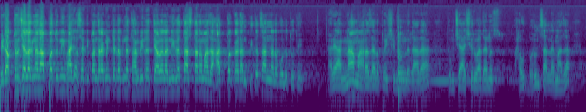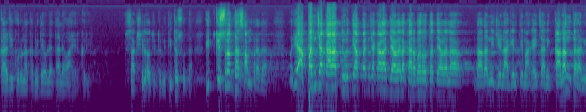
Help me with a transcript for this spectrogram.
मी डॉक्टरच्या लग्नाला आप्पा तुम्ही माझ्यासाठी पंधरा मिनिटं लग्न थांबिलं त्यावेळेला निघत असताना माझा हात पकड आणि तिथंच अण्णाला बोलत होते. अरे अण्णा महाराजाला पैसे मिळलं दादा तुमच्या आशीर्वादानं हाऊत भरून चाललाय माझा. काळजी करू नका मी देवल्यात आल्यावर आहेर करील. साक्षीला होती तुम्ही तिथंच होता. इतकी श्रद्धा संप्रदाय. म्हणजे आप्पांच्या काळात निवृत्ती आप्पांच्या काळात ज्या वेळेला कारभार होता त्यावेळेला दादांनी जे लागेल ते मागायचं आणि कालांतराने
